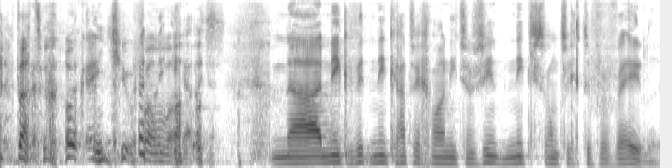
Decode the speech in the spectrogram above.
dat er ook eentje van was. Ja. Nou, Nick, Nick had er gewoon niet zo'n zin. Nick stond zich te vervelen.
